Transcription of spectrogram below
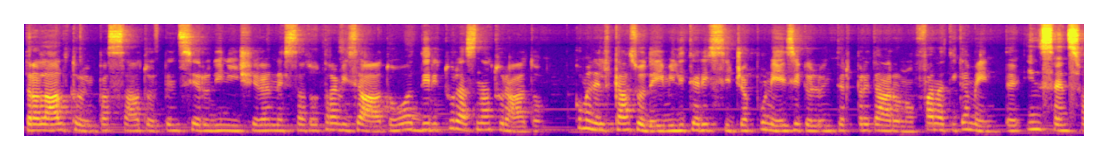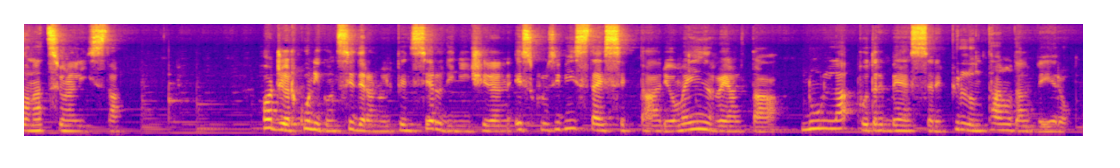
Tra l'altro in passato il pensiero di Nichiren è stato travisato o addirittura snaturato come nel caso dei militaristi giapponesi che lo interpretarono fanaticamente in senso nazionalista. Oggi alcuni considerano il pensiero di Nichiren esclusivista e settario, ma in realtà nulla potrebbe essere più lontano dal vero.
